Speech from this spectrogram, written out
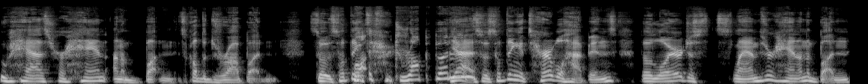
who has her hand on a button. It's called the drop button. So something What? drop button? Yeah, so something terrible happens. The lawyer just slams her hand on the button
